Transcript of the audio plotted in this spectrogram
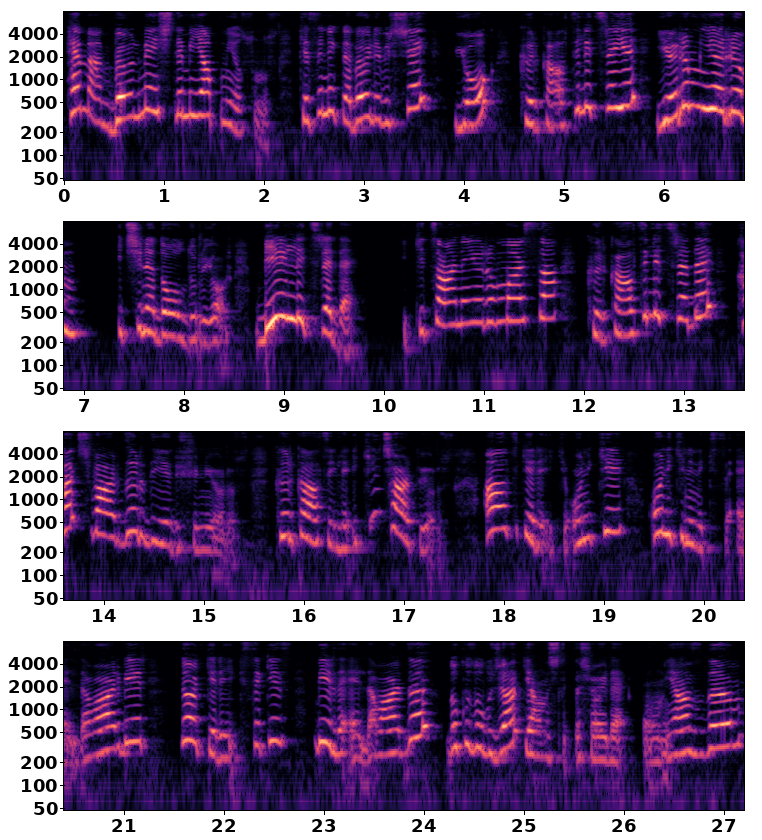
hemen bölme işlemi yapmıyorsunuz. Kesinlikle böyle bir şey yok. 46 litreyi yarım yarım içine dolduruyor. 1 litrede 2 tane yarım varsa 46 litrede kaç vardır diye düşünüyoruz. 46 ile 2'yi çarpıyoruz. 6 kere 2 12. 12'nin ikisi elde var 1. 4 kere 2 8. Bir de elde vardı. 9 olacak. Yanlışlıkla şöyle 10 yazdım.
